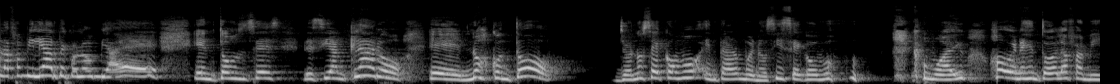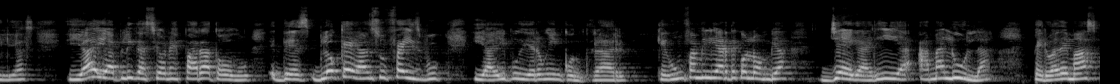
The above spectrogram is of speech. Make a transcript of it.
la familiar de Colombia, eh". Entonces decían, claro, eh, nos contó, yo no sé cómo entrar, bueno, sí sé cómo, como hay jóvenes en todas las familias y hay aplicaciones para todo, desbloquean su Facebook y ahí pudieron encontrar que un familiar de Colombia llegaría a Malula, pero además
